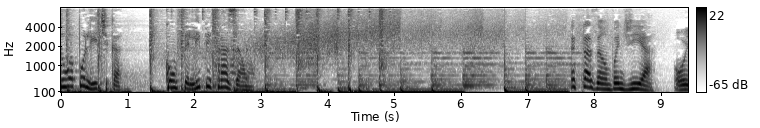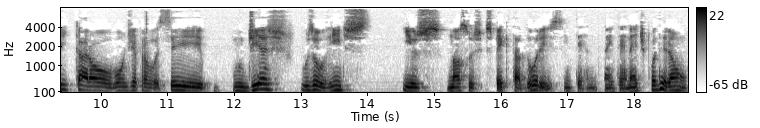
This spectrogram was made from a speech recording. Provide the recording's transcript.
Sua Política, com Felipe Frazão. Oi, Frazão, bom dia. Oi, Carol, bom dia para você. Um dia os ouvintes e os nossos espectadores na internet poderão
